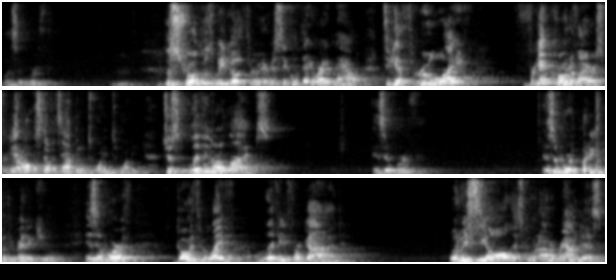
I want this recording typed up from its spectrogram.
was it worth it? The struggles we go through every single day right now to get through life. Forget coronavirus, forget all the stuff that's happened in 2020. Just living our lives. Is it worth it? Is it worth putting up with the ridicule? Is it worth going through life living for God when we see all that's going on around us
